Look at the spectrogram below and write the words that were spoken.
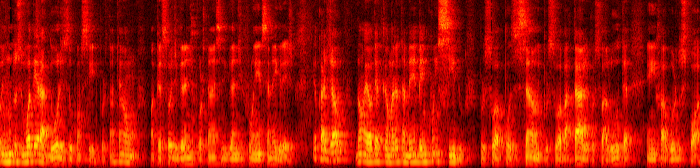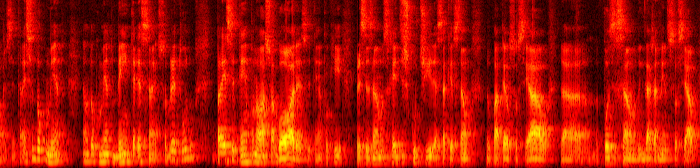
foi um dos moderadores do concílio, portanto é um, uma pessoa de grande importância, de grande influência na igreja. E o cardeal Dom Helder Câmara também é bem conhecido por sua posição e por sua batalha, por sua luta em favor dos pobres. Então esse documento é um documento bem interessante, sobretudo para esse tempo nosso agora, esse tempo que precisamos rediscutir essa questão do papel social, da posição, do engajamento social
